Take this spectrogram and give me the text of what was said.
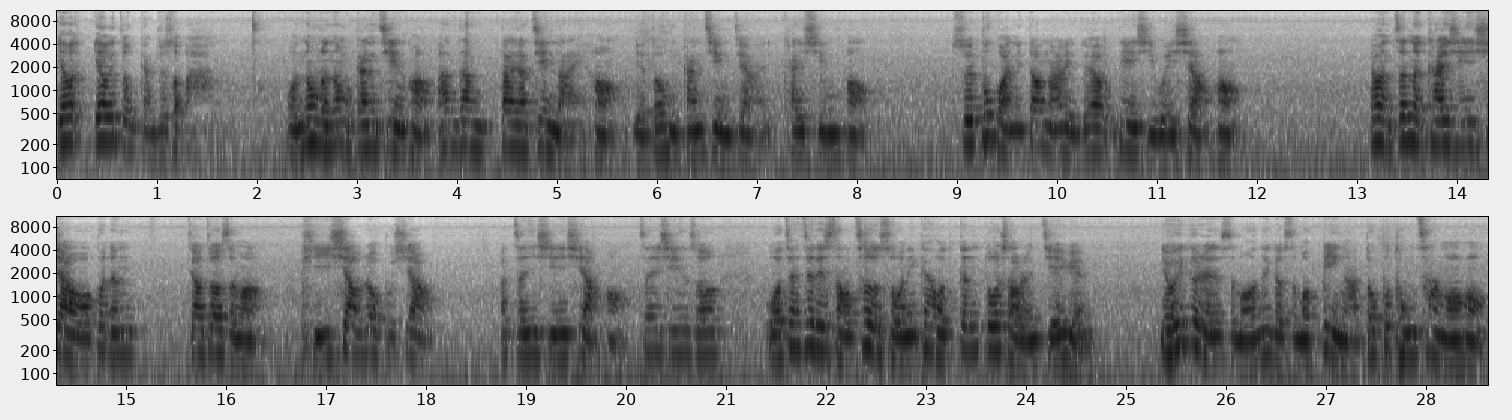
要要一种感觉说啊。我弄得那么干净哈啊，让大家进来哈，也都很干净，这样开心哈。所以不管你到哪里都要练习微笑哈。要你真的开心笑哦，不能叫做什么皮笑肉不笑，要真心笑哈。真心说，我在这里扫厕所，你看我跟多少人结缘，有一个人什么那个什么病啊都不通畅哦吼。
